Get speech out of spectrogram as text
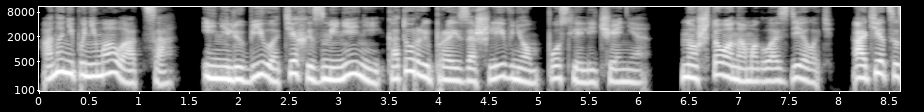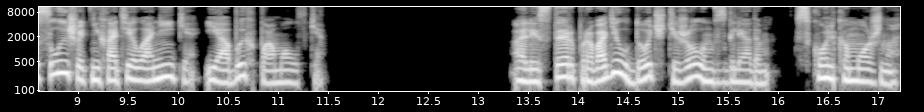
Она не понимала отца, и не любила тех изменений, которые произошли в нем после лечения. Но что она могла сделать? Отец и слышать не хотел о Нике и об их помолвке. Алистер проводил дочь тяжелым взглядом. Сколько можно?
